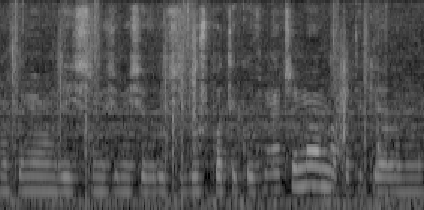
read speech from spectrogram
no to nie mam wyjścia, musimy się wrócić do szpatyków. Znaczy mam na patyki, ale nie.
